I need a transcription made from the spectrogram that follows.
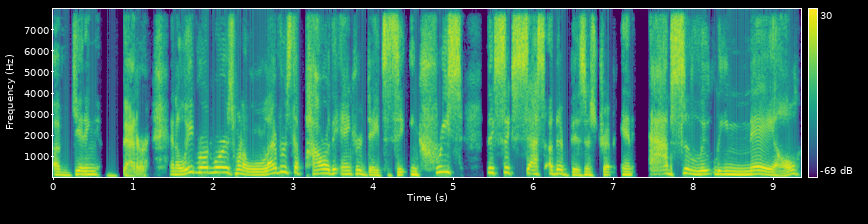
of getting better. And elite road warriors want to leverage the power of the anchor day to increase the success of their business trip and absolutely nail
